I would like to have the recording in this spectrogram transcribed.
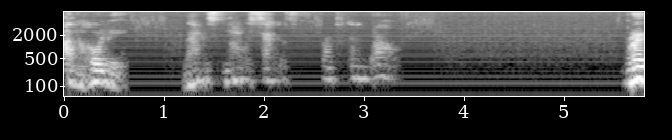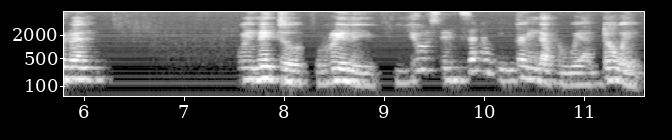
and holy. That is not the sacrifice about. Brethren, we need to really use the same thing that we are doing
